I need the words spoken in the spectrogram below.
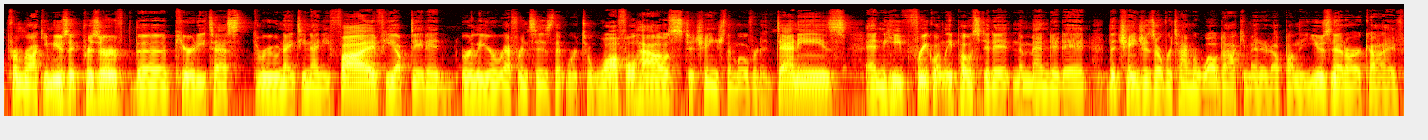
from Rocky Music preserved the purity test through 1995. He updated earlier references that were to Waffle House to change them over to Denny's, and he frequently posted it and amended it. The changes over time are well documented up on the Usenet archive,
